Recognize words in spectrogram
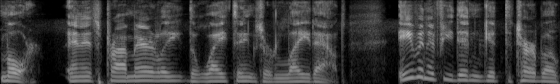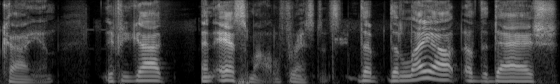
more, and it's primarily the way things are laid out. Even if you didn't get the turbo Cayenne, if you got an S model, for instance, the the layout of the dash,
